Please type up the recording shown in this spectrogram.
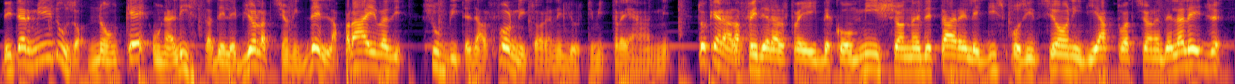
dei termini d'uso, nonché una lista delle violazioni della privacy subite dal fornitore negli ultimi tre anni. Toccherà alla Federal Trade Commission dettare le disposizioni di attuazione della legge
